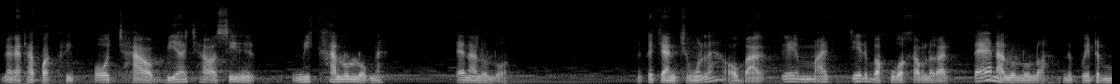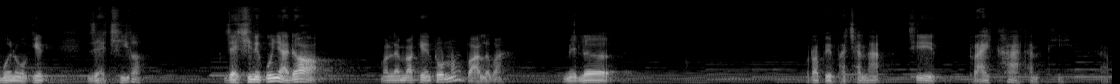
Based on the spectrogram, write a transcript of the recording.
แม้กระทั่งปากริโพเช่าเบียเช่าซีเนี่ยมีค่าลดลงนะแต่น่าลดลงนึกจันชงละเอาบากเกมาเจดบักหัวคำนักแต่น่าลดลงละนึกไปทำมือนวกิดเจชีละเจชีเนี่ยกูเนี่ยดอ มันเลยมาเกินตัวน้อบาลเลยปะเมเลเราเป็นภาชนะที่ไร้ค่าทันทีครับ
